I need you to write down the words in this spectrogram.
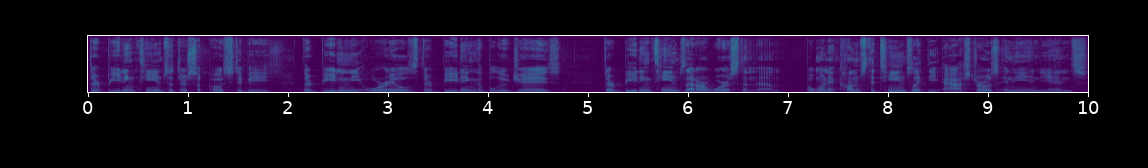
They're beating teams that they're supposed to beat. They're beating the Orioles, they're beating the Blue Jays. They're beating teams that are worse than them. But when it comes to teams like the Astros and the Indians,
